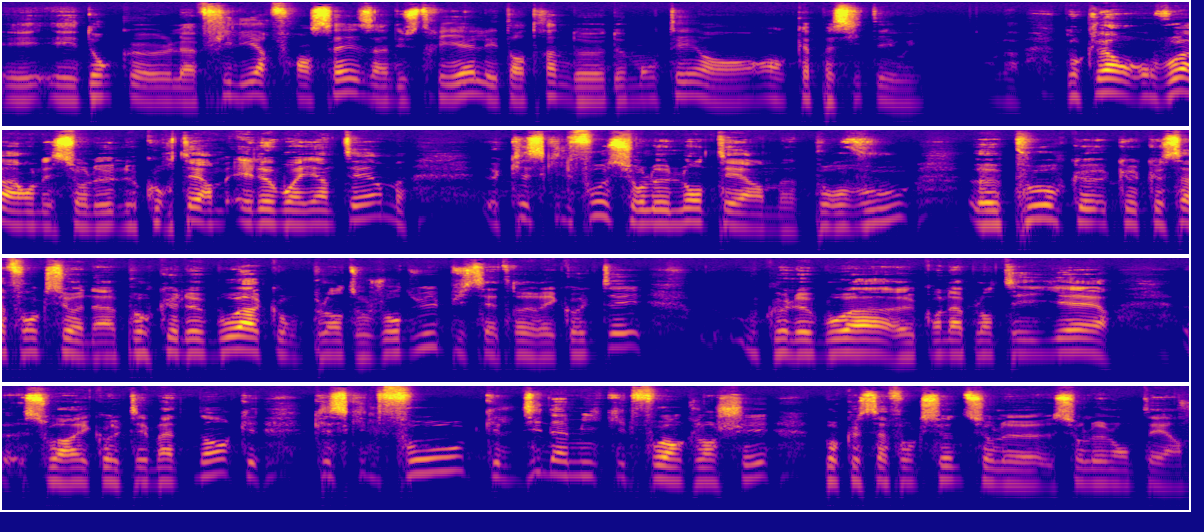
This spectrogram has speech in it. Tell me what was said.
et, donc la filière française industrielle est en train de, monter en capacité, oui. Donc là, on voit, hein, on est sur le, court terme et le moyen terme. Euh, qu'est-ce qu'il faut sur le long terme pour vous, euh, pour que, que, ça fonctionne, hein, pour que le bois qu'on plante aujourd'hui puisse être récolté, ou que le bois euh, qu'on a planté hier soit récolté maintenant? Qu'est-ce qu'il faut, quelle dynamique il faut enclencher pour que ça fonctionne sur le, sur le long terme?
